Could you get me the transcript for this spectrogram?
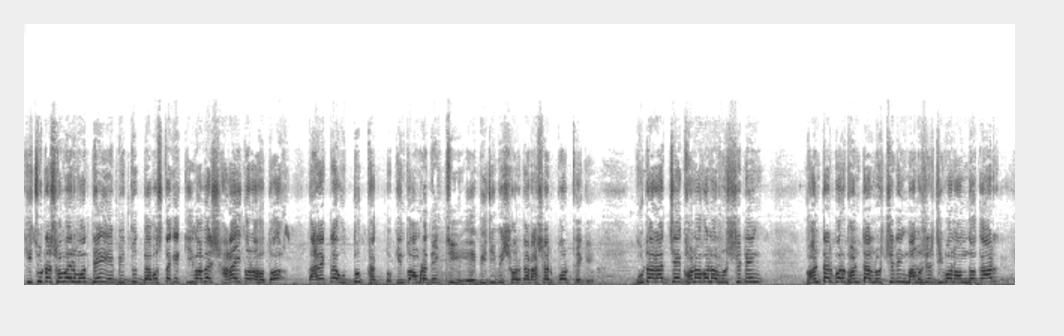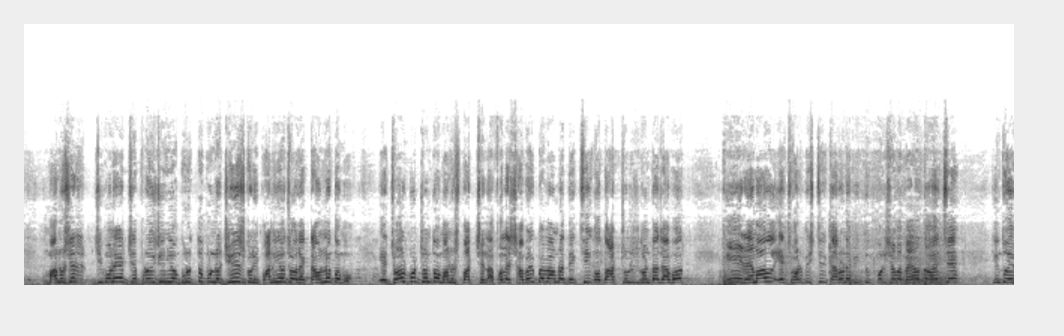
কিছুটা সময়ের মধ্যেই এই বিদ্যুৎ ব্যবস্থাকে কীভাবে সারাই করা হতো, তার একটা উদ্যোগ থাকতো। কিন্তু আমরা দেখছি এই বিজেপি সরকার আসার পর থেকে গোটা রাজ্যে ঘন ঘন লোডশেডিং ঘণ্টার পর ঘণ্টা লোডশেডিং মানুষের জীবন অন্ধকার। মানুষের জীবনের যে প্রয়োজনীয় গুরুত্বপূর্ণ জিনিসগুলি, পানীয় জল একটা অন্যতম। এ জল পর্যন্ত মানুষ পাচ্ছে না। ফলে স্বাভাবিকভাবে আমরা দেখছি গত আটচল্লিশ ঘণ্টা যাবৎ এই রেমাল এই ঝড় বৃষ্টির কারণে বিদ্যুৎ পরিষেবা ব্যাহত হয়েছে। কিন্তু এই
